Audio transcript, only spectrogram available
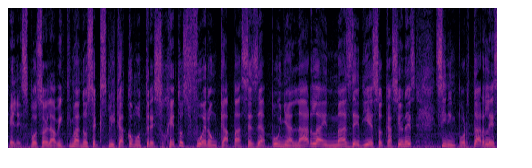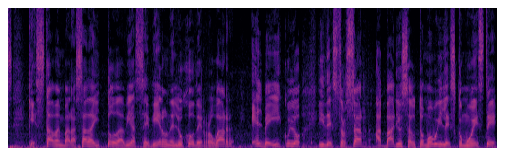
El esposo de la víctima nos explica cómo tres sujetos fueron capaces de apuñalarla en más de 10 ocasiones sin importarles que estaba embarazada y todavía se dieron el lujo de robar el vehículo y destrozar a varios automóviles como este.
